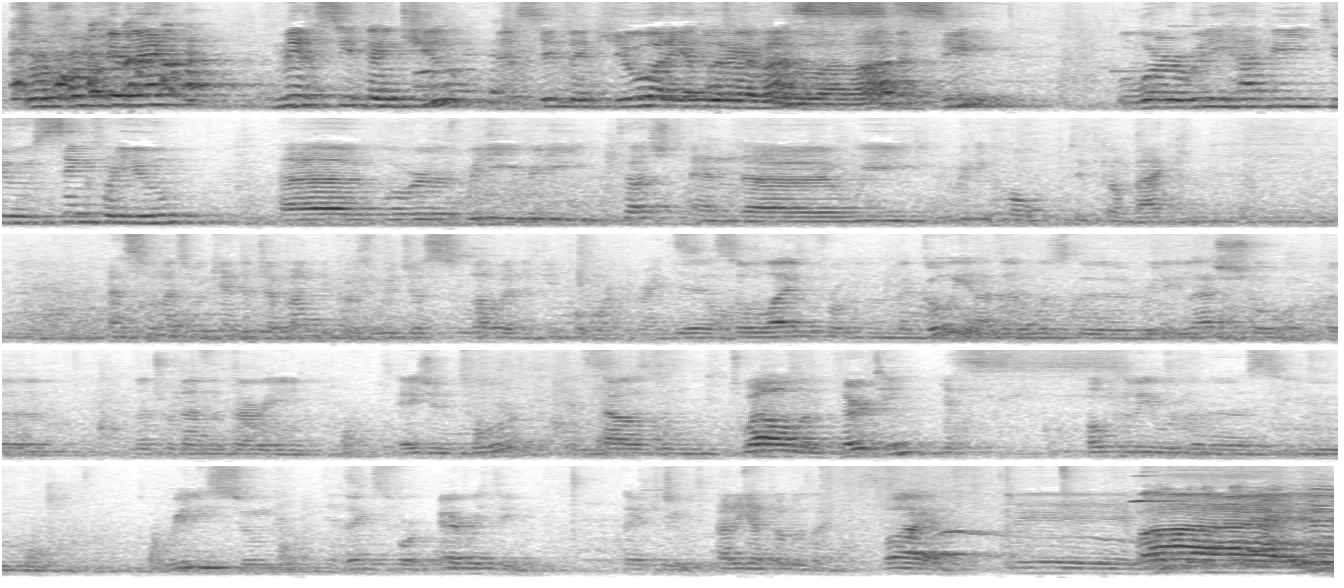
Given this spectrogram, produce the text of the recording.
We're from Quebec. Merci, thank you. Merci, thank you. Arigato gozaimasu. Merci. We were really happy to sing for you. Uh, we were really, really touched, and uh, we really hope to come back as soon as we can to Japan because we just love it. The people were great. Yeah, so live from Nagoya, that was the really last show of the Notre Dame Paris Asian tour in 2012 and 13. yes. Hopefully, we're gonna see you really soon. Thanks for everything. Thank you. Arigato gozaimasu. Bye. Yay. Bye. Yay.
